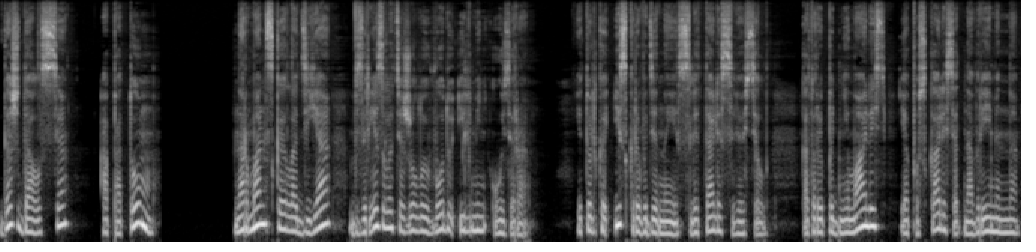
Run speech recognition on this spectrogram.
Дождался, а потом... Нормандская ладья взрезала тяжелую воду Ильмень озера, и только искры водяные слетали с весел, которые поднимались и опускались одновременно,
